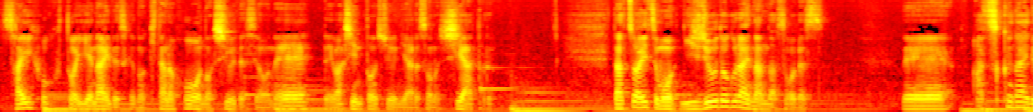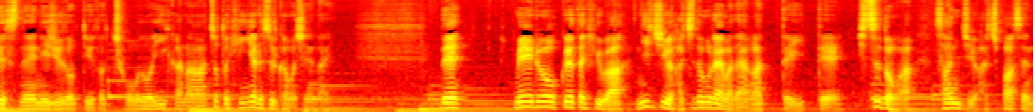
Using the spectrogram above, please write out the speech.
最北とは言えないですけど北の方の州ですよね。でワシントン州にあるそのシアトル。夏はいつも20度ぐらいなんだそうです。で暑くないですね20度っていうとちょうどいいかな。ちょっとひんやりするかもしれない。でメールをくれた日は28度ぐらいまで上がっていて湿度が38%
